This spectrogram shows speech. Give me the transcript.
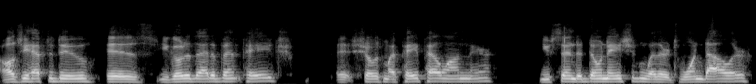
All you have to do is you go to that event page. It shows my PayPal on there. You send a donation, whether it's one dollar,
